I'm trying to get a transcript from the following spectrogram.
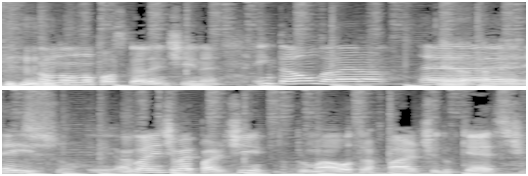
não, não, não posso garantir, né? Então, galera, é, é isso. Agora a gente vai partir para uma outra parte do cast,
